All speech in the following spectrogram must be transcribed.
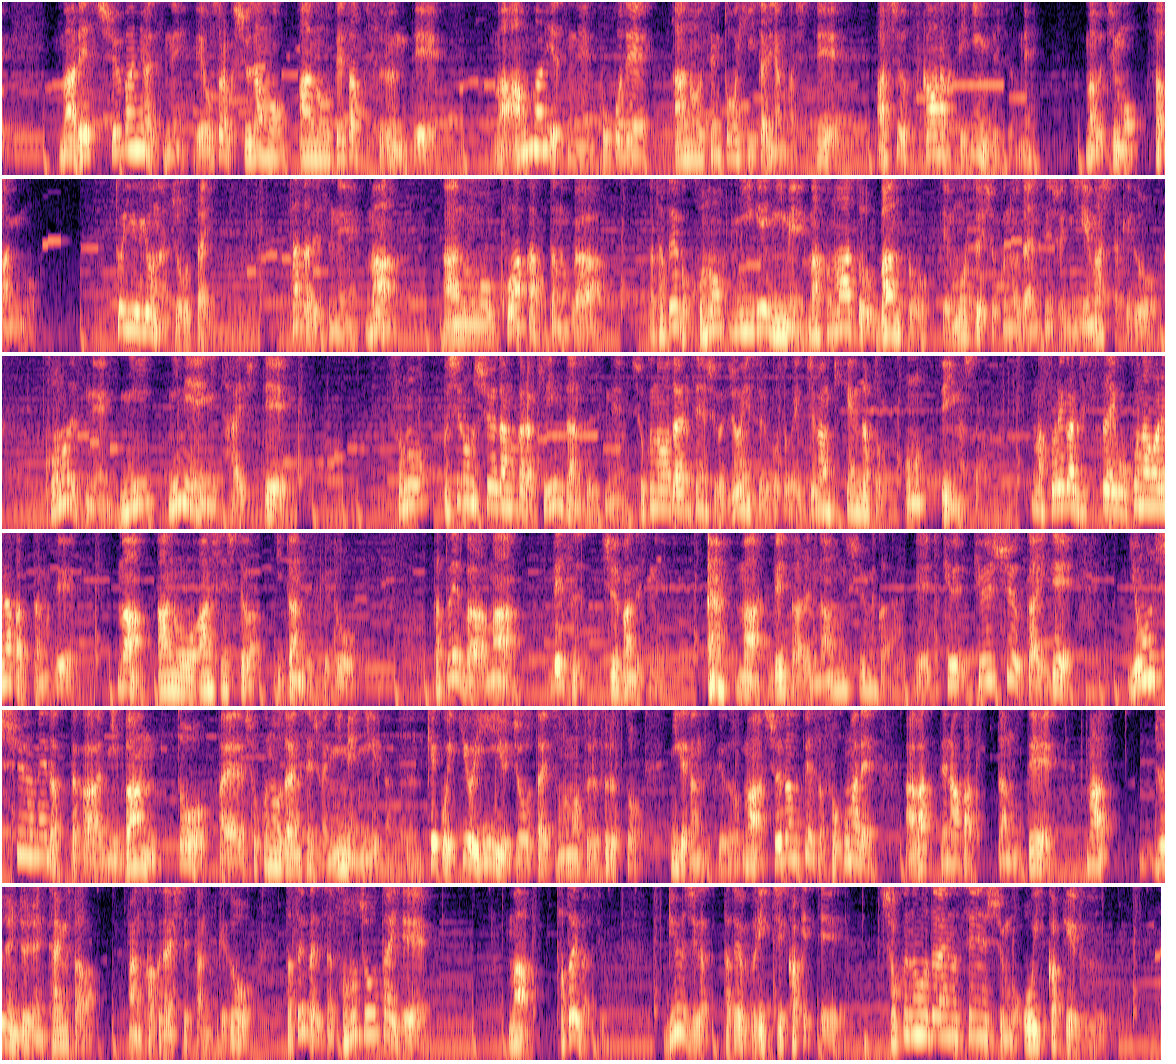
まあレース終盤にはですね、えーおそらく集団もあのペースアップするんでまああんまりですねここであの先頭を引いたりなんかして足を使わなくていいんですよね。まあうちも相模も。というような状態。ただですねまあの怖かったのが例えばこの逃げ2名、まあ、その後バンと、えもう一人職能大の選手が逃げましたけどこのですね 2, 2名に対してその後ろの集団から麒麟山とですね職能大の選手がジョインすることが一番危険だと思っていました、まあ、それが実際行われなかったのでまああの安心してはいたんですけど例えばまあレース中盤ですね。まあレースあれ何周目かな。えっ、ー、と 9, 9周回で4周目だったかにバンと、えー、職能大の選手が2名逃げたんですよね。結構勢いいい状態でそのままスルスルっと逃げたんですけどまあ集団のペースはそこまで上がってなかったのでまあ徐々に徐々にタイム差はあの拡大していったんですけど例えばですねその状態でまあ例えばですよ。リュウジが例えばブリッジかけて職能大の選手も追いかける。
